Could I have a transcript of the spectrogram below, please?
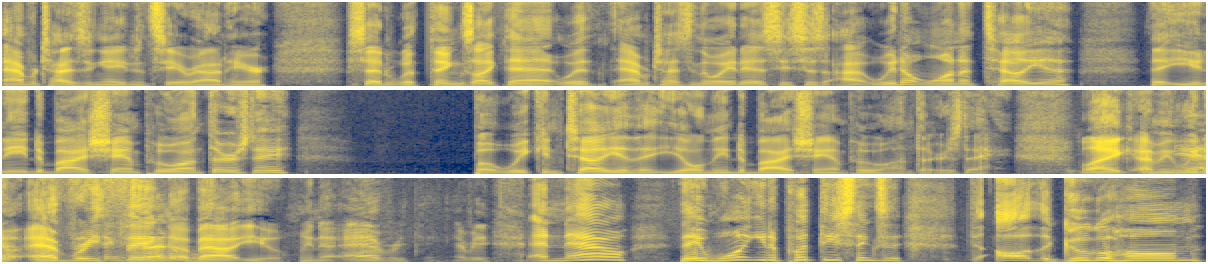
advertising agency around here said with things like that with advertising the way it is, he says we don't want to tell you that you need to buy shampoo on Thursday. But we can tell you that you'll need to buy shampoo on Thursday. Like, I mean, we know everything about you. We know everything, everything. And now they want you to put these things, all the Google Home,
